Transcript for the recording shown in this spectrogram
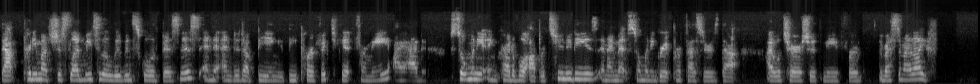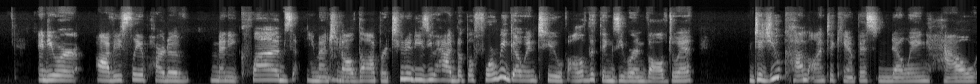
that pretty much just led me to the Lubin School of Business, and it ended up being the perfect fit for me. I had so many incredible opportunities, and I met so many great professors that I will cherish with me for the rest of my life. And you were obviously a part of many clubs. You mentioned mm-hmm. all the opportunities you had, but before we go into all of the things you were involved with, did you come onto campus knowing how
